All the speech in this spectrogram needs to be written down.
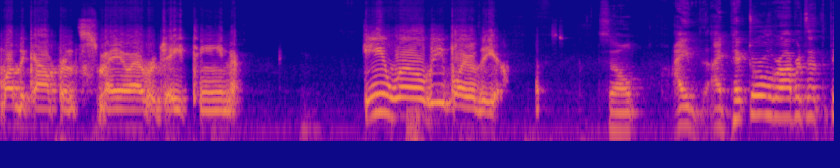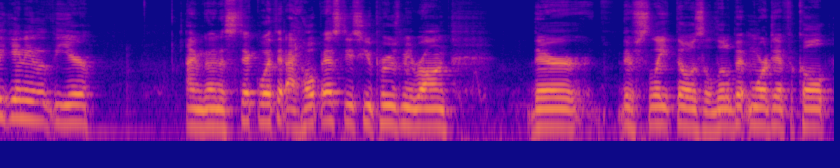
led the conference. Mayo averaged 18. He will be player of the year. So I I picked Oral Roberts at the beginning of the year. I'm going to stick with it. I hope SDSU proves me wrong. Their their slate though is a little bit more difficult,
